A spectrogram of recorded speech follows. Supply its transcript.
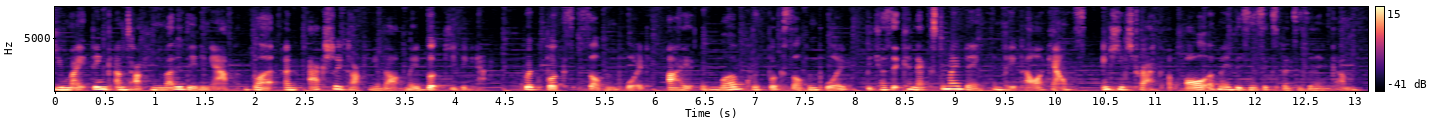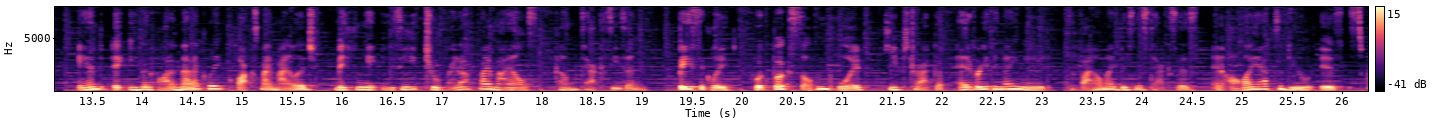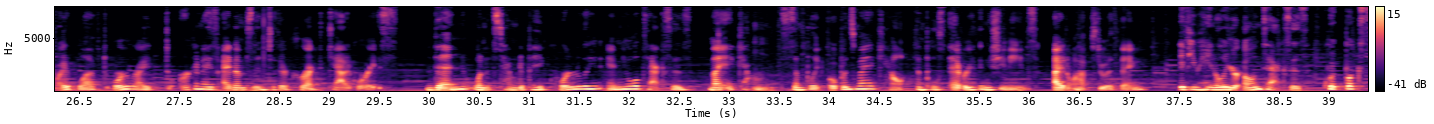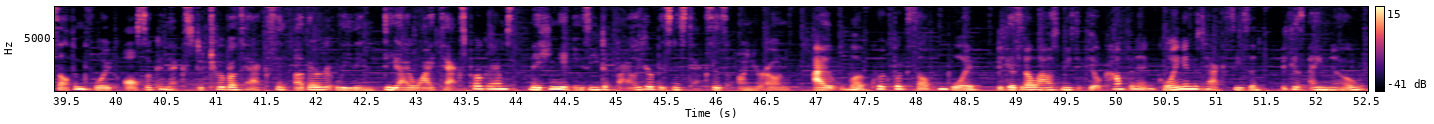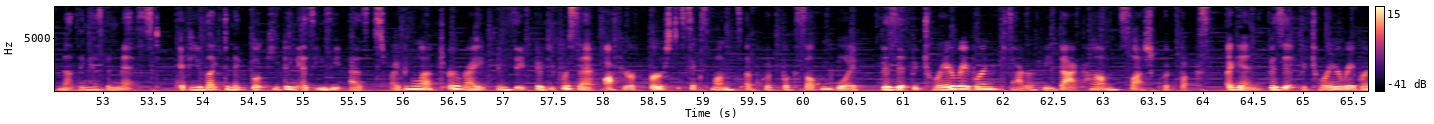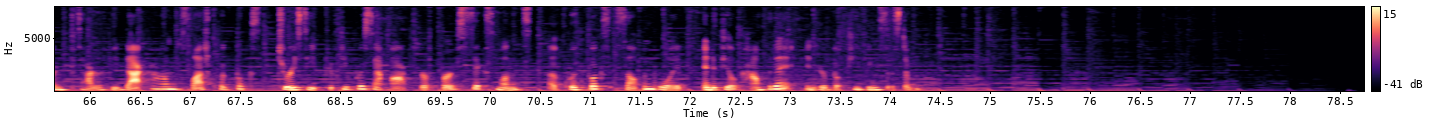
You might think I'm talking about a dating app, but I'm actually talking about my bookkeeping app. QuickBooks Self Employed. I love QuickBooks Self Employed because it connects to my bank and PayPal accounts and keeps track of all of my business expenses and income. And it even automatically clocks my mileage, making it easy to write off my miles come tax season. Basically, QuickBooks Self Employed keeps track of everything I need to file my business taxes, and all I have to do is swipe left or right to organize items into their correct categories. Then, when it's time to pay quarterly and annual taxes, my accountant simply opens my account and pulls everything she needs. I don't have to do a thing. If you handle your own taxes, QuickBooks Self Employed also connects to TurboTax and other leading DIY tax programs, making it easy to file your business taxes on your own. I love QuickBooks Self Employed because it allows me to feel confident going into tax season because I know nothing has been missed. If you'd like to make bookkeeping as easy as swiping left or right and save 50% off your first six months of QuickBooks Self-Employed, visit victoriarayburnphotography.com slash QuickBooks. Again, visit victoriarayburnphotography.com slash QuickBooks to receive 50% off your first six months of QuickBooks Self-Employed and to feel confident in your bookkeeping system.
